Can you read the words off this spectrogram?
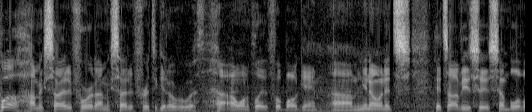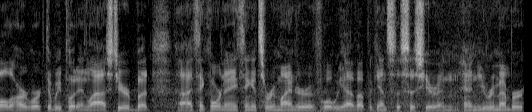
Well, I'm excited for it. I'm excited for it to get over with. I want to play the football game. Um, you know, and it's it's obviously a symbol of all the hard work that we put in last year. But uh, I think more than anything, it's a reminder of what we have up against us this year. And and you remember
